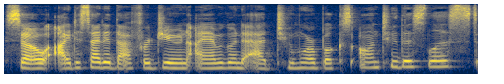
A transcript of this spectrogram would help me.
So I decided that for June I am going to add two more books onto this list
